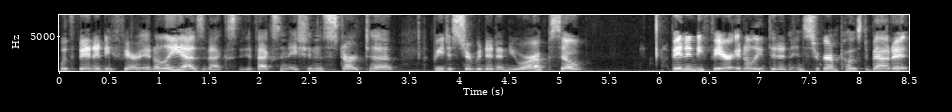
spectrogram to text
with Vanity Fair Italy as vac- vaccinations start to be distributed in Europe. So, Vanity Fair Italy did an Instagram post about it.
